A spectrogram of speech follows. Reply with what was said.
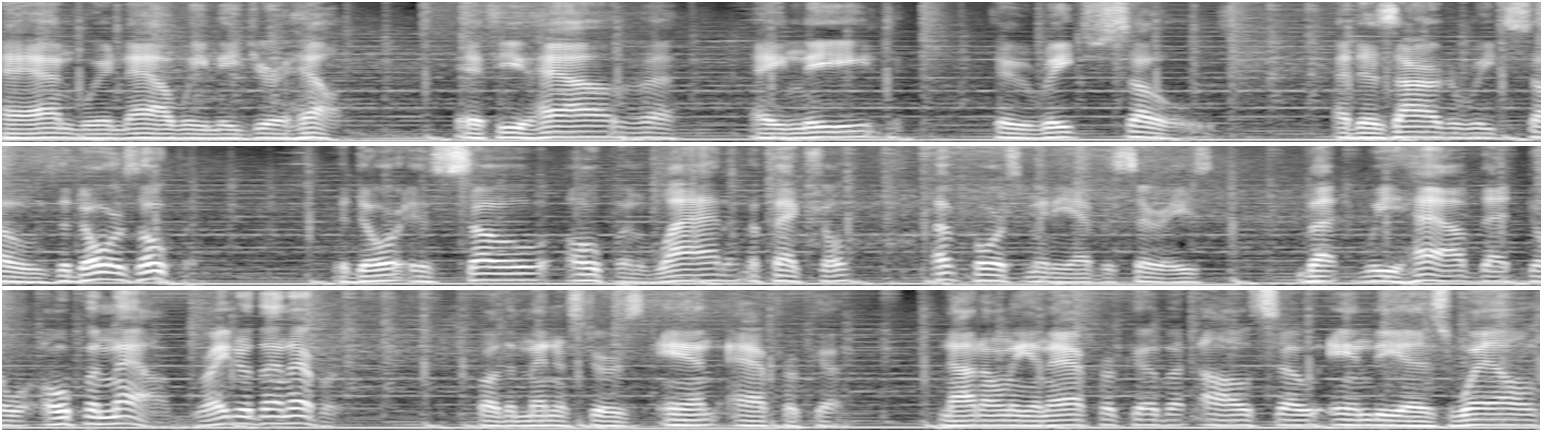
and we now we need your help. If you have uh, a need to reach souls, a desire to reach souls, the door is open. The door is so open, wide, and effectual. Of course, many adversaries, but we have that door open now, greater than ever, for the ministers in Africa not only in Africa, but also India as well.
